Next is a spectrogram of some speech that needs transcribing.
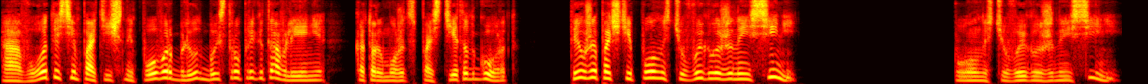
А вот и симпатичный повар блюд быстрого приготовления, который может спасти этот город. Ты уже почти полностью выглаженный синий. Полностью выглаженный синий.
